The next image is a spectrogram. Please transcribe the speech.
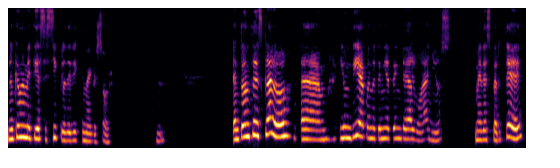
Nunca me metí a ese ciclo de víctima-agresor. Entonces, claro, y un día cuando tenía 30 y algo años, me desperté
